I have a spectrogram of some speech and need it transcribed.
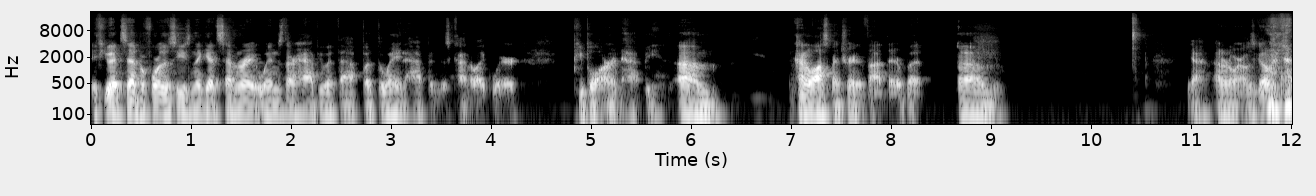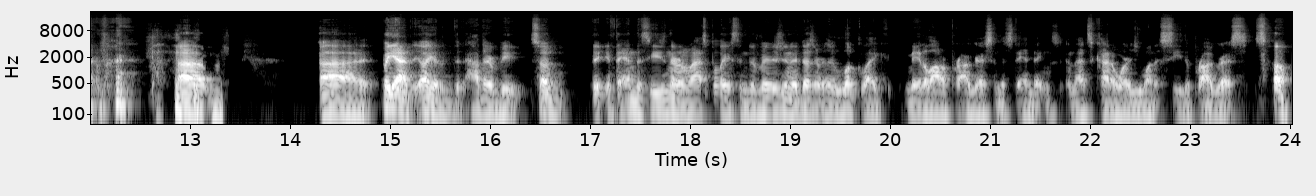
if you had said before the season they get seven or eight wins, they're happy with that. But the way it happened is kind of like where people aren't happy. Um, kind of lost my train of thought there, but um, yeah, I don't know where I was going with that. um, uh, but yeah, oh yeah, how there be so if they end the season, they're in last place in division. It doesn't really look like made a lot of progress in the standings, and that's kind of where you want to see the progress. So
